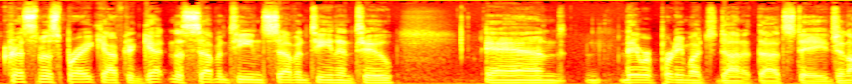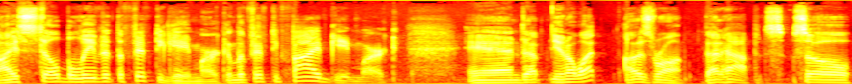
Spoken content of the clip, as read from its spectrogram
Christmas break after getting to 17 17 and 2 and they were pretty much done at that stage. And I still believed at the 50 game mark and the 55 game mark. And uh, you know what? I was wrong. That happens. So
